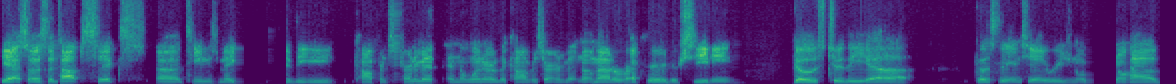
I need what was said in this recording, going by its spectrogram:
Yeah, so it's the top six uh, teams make the conference tournament, and the winner of the conference tournament, no matter record or seeding, goes to the uh, goes to the NCAA regional. We don't have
